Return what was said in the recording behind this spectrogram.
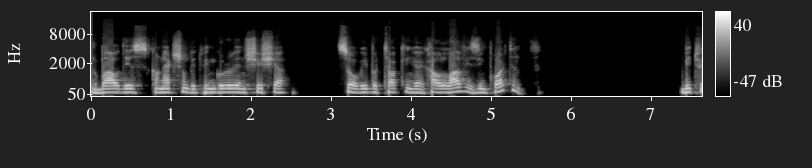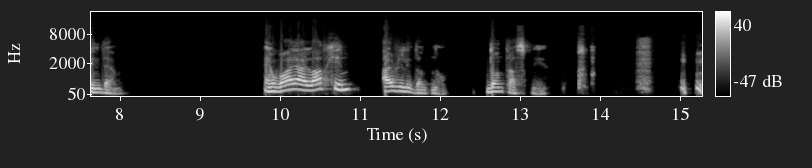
about this connection between Guru and Shishya. So we were talking how love is important between them. And why I love him, I really don't know. Don't ask me.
